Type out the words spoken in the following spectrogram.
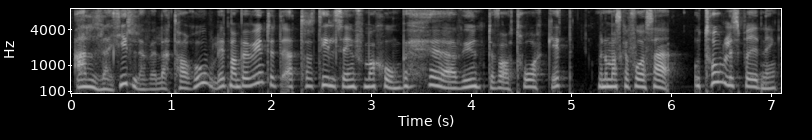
alla gillar väl att ha roligt. Man behöver ju inte, att ta till sig information behöver ju inte vara tråkigt. Men om man ska få så här otrolig spridning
